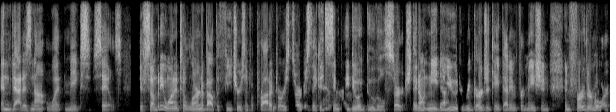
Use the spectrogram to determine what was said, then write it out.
And that is not what makes sales. If somebody wanted to learn about the features of a product or a service, they could simply do a Google search. They don't need Yeah. you to regurgitate that information. And furthermore,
